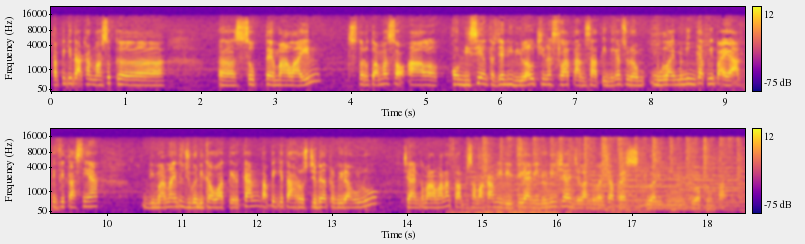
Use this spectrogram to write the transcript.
Tapi kita akan masuk ke uh, subtema lain terutama soal kondisi yang terjadi di Laut Cina Selatan saat ini kan sudah mulai meningkat nih Pak ya aktivitasnya di mana itu juga dikhawatirkan tapi kita harus jeda terlebih dahulu. Jangan ke mana-mana, tetap bersama kami di Pilihan Indonesia Jelang Debat Capres 2024.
